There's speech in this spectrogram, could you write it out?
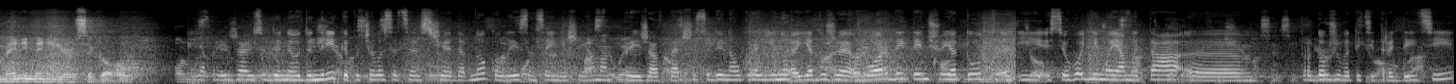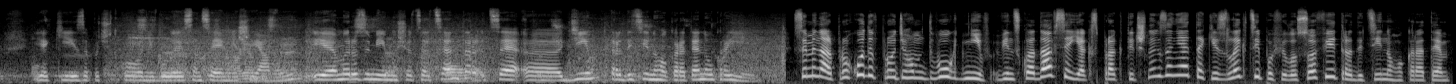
many, many years ago. я приїжджаю сюди не один рік, і почалося це ще давно, коли сенсей Нішияма приїжджав вперше сюди на Україну. Я дуже гордий тим, що я тут. І сьогодні моя мета е, продовжувати ці традиції, які започатковані були сенсеєм Нішиямою. І ми розуміємо, що це центр, це е, дім традиційного карате на Україні. Семінар проходив протягом двох днів. Він складався як з практичних занять, так і з лекцій по філософії традиційного карате.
